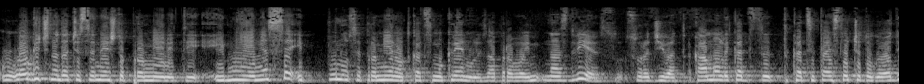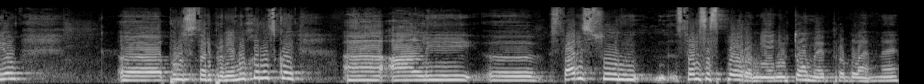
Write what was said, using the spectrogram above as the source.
logično da će se nešto promijeniti i mijenja se i puno se promijenilo od kad smo krenuli zapravo i nas dvije surađivati. Kamoli kad, kad se taj slučaj dogodio, uh, puno se stvari promijenilo u Hrvatskoj, ali uh, stvari su, stvari se sporo mijenju, u tome je problem, ne?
